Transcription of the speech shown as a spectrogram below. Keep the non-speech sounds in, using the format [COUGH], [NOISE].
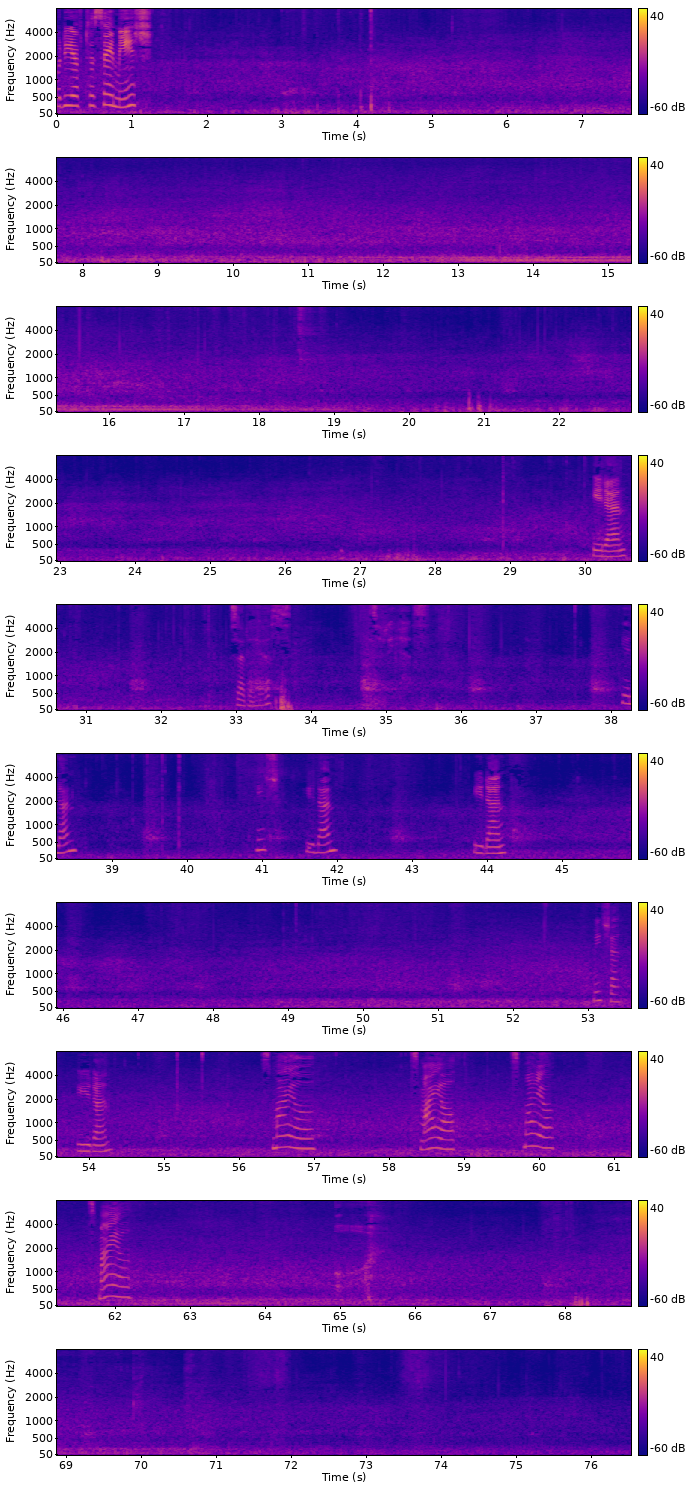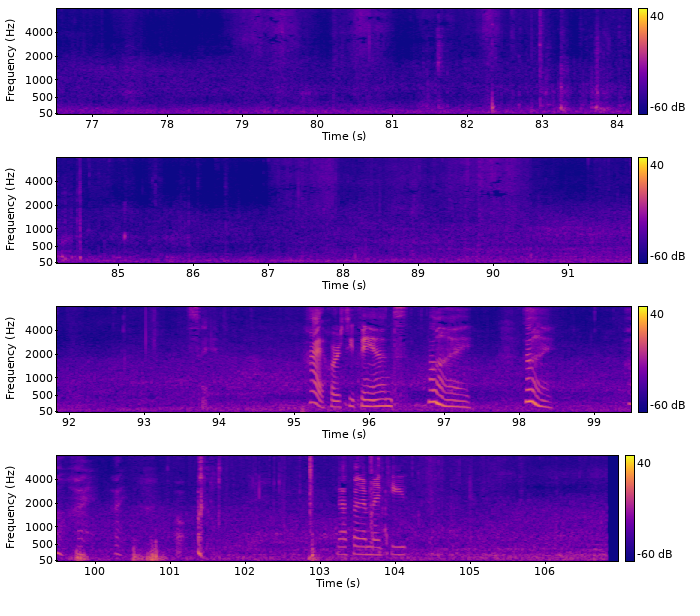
What do you have to say, Mish? You done? Is that a yes? Is that a yes? You done? Mish, you done? You done? Misha, are you done? Smile. Smile. Smile. Smile. Say, hi, horsey fans. Hi. Hi. Oh, hi. Hi. Oh. [LAUGHS] Nothing in my teeth.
